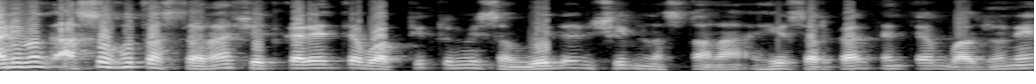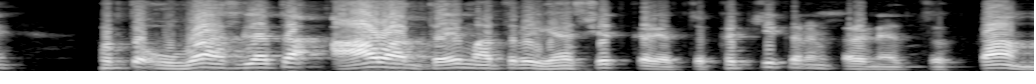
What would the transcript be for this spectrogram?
आणि मग असं होत असताना शेतकऱ्यांच्या बाबतीत तुम्ही संवेदनशील नसताना हे सरकार त्यांच्या बाजूने फक्त उभा असल्याचा आव आणतंय मात्र ह्या शेतकऱ्याचं खच्चीकरण करण्याचं काम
